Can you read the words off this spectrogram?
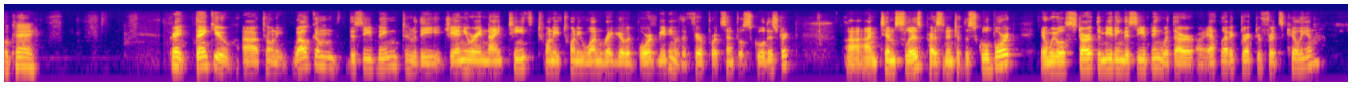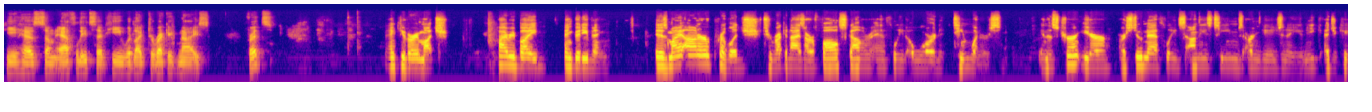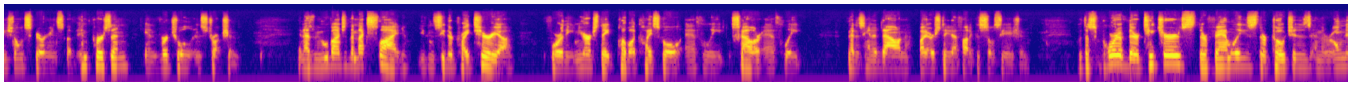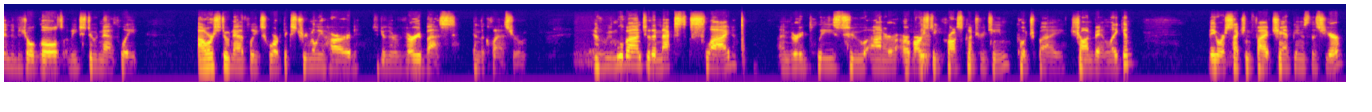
Okay. Great. Thank you, uh, Tony. Welcome this evening to the January 19th, 2021 regular board meeting of the Fairport Central School District. Uh, I'm Tim Sliz, president of the school board, and we will start the meeting this evening with our, our athletic director, Fritz Killian. He has some athletes that he would like to recognize. Fritz? Thank you very much. Hi, everybody, and good evening. It is my honor and privilege to recognize our Fall Scholar Athlete Award team winners. In this current year, our student athletes on these teams are engaged in a unique educational experience of in person and virtual instruction. And as we move on to the next slide, you can see the criteria for the New York State Public High School Athlete Scholar Athlete that is handed down by our State Athletic Association. With the support of their teachers, their families, their coaches, and their own individual goals of each student athlete, our student athletes worked extremely hard to do their very best in the classroom. As we move on to the next slide, I'm very pleased to honor our varsity cross country team, coached by Sean Van Laken. They were Section 5 champions this year.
